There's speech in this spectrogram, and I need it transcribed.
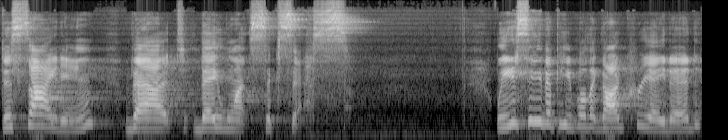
deciding that they want success. We see the people that God created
